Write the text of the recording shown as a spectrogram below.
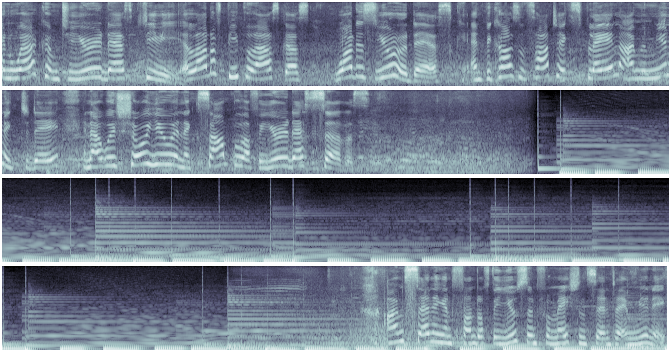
and welcome to Eurodesk TV. A lot of people ask us, what is Eurodesk? And because it's hard to explain, I'm in Munich today and I will show you an example of a Eurodesk service. Standing in front of the Youth Information Center in Munich,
